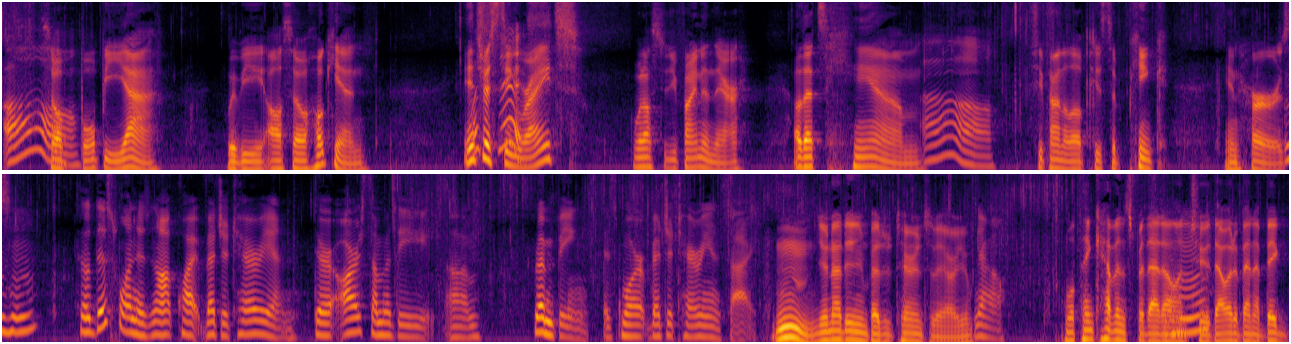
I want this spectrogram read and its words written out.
Oh. So bo bia would be also Hokkien. Interesting, right? What else did you find in there? Oh, that's ham. Oh. She found a little piece of pink in hers. Mm-hmm. So this one is not quite vegetarian. There are some of the um, runbing is more vegetarian side. Mm, you're not eating vegetarian today, are you? No. Well, thank heavens for that, Ellen Mhm. Chu. That would have been a big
